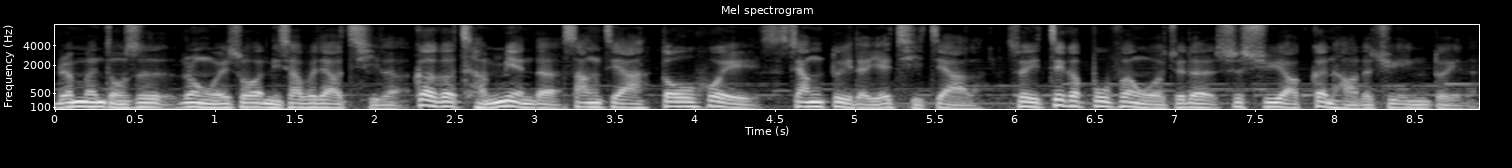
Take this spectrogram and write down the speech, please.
人们总是认为说，你消费者要起了，各个层面的商家都会相对的也起价了。所以这个部分，我觉得是需要更好的去应对的。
